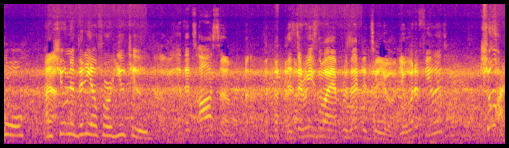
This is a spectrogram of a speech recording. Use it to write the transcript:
cool. I'm Yeah. shooting a video for YouTube. Uh, That's awesome. That's the reason why I presented to you. You want to feel it? Sure.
